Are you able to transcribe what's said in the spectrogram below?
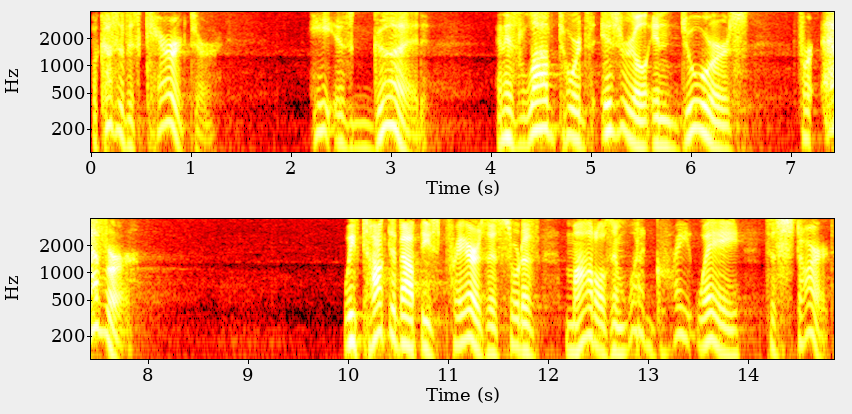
because of his character. He is good, and his love towards Israel endures forever. We've talked about these prayers as sort of models, and what a great way to start.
